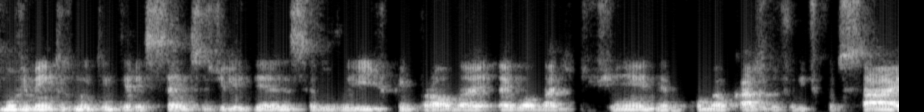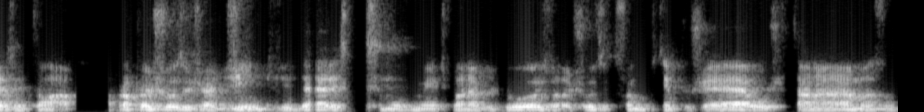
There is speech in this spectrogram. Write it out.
movimentos muito interessantes de liderança do jurídico em prol da, da igualdade de gênero, como é o caso do jurídico de SAIS. Então, a, a própria Josi Jardim, que lidera esse movimento maravilhoso, a Josi que foi muito tempo GE, hoje está na Amazon,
